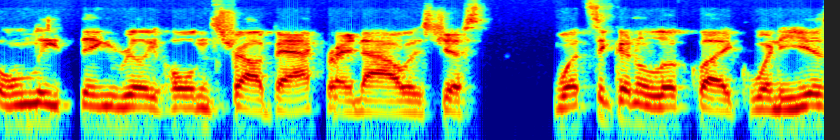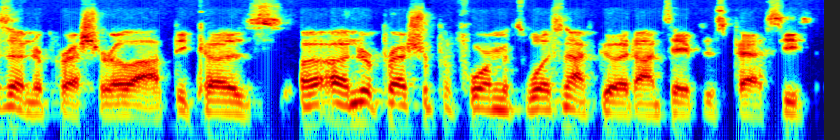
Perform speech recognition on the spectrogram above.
only thing really holding Stroud back right now is just what's it going to look like when he is under pressure a lot because uh, under pressure performance was not good on tape this past season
